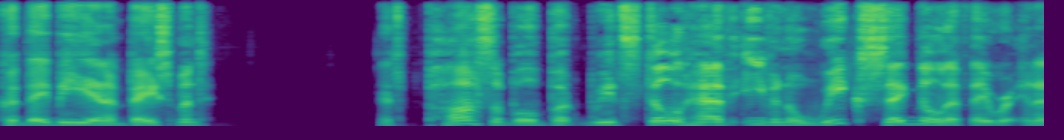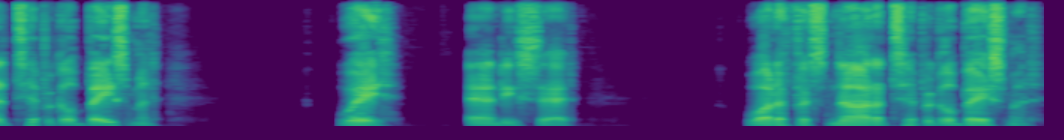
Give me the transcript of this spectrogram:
Could they be in a basement? It's possible, but we'd still have even a weak signal if they were in a typical basement. Wait, Andy said. What if it's not a typical basement?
